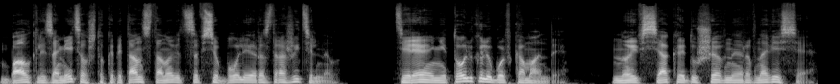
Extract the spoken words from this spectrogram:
Балкли заметил, что капитан становится все более раздражительным, теряя не только любовь команды, но и всякое душевное равновесие.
